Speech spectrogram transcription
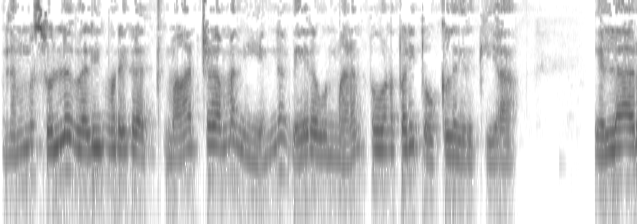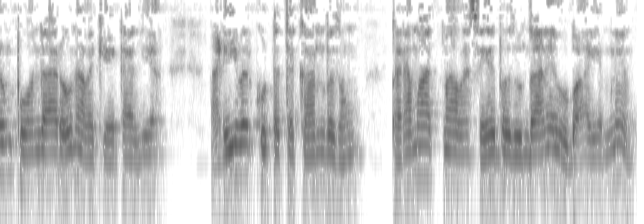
நம்ம சொல்ல வழிமுறைகளை மாற்றாம நீ என்ன வேற உன் மனம் போனபடி போக்குல இருக்கியா? எல்லாரும் போந்தாரோன்னு அவ கேட்டா இல்லையா? அடியவர் கூட்டத்தை காண்பதும் பரமாத்மாவை சேர்ப்பதும் தானே உபாயம்னு?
